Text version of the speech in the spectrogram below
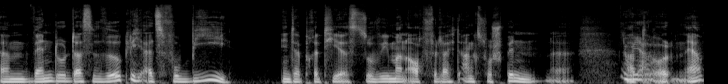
Ähm, wenn du das wirklich als Phobie interpretierst, so wie man auch vielleicht Angst vor Spinnen äh, hat, ja. Oder, ja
